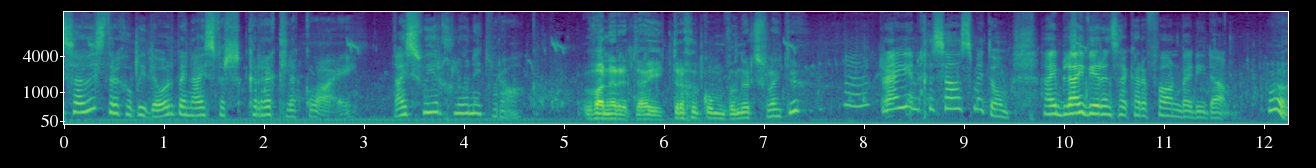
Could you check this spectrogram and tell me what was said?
Sou is terug op die dorp en hy's verskriklik kwaai. Hy sweer glo net wraak. Wanneer het hy teruggekom wingerdsvlei toe? Ry en gesels met hom. Hy bly weer in sy karavaan by die dam. O, oh,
